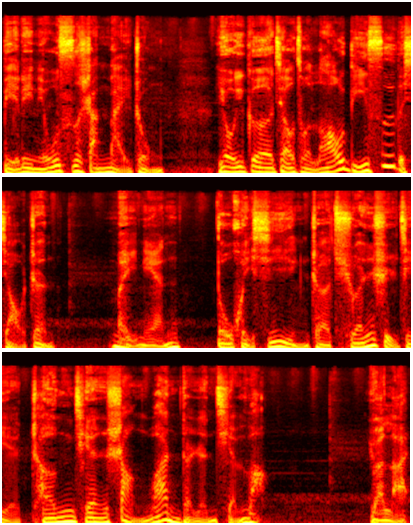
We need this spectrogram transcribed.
比利牛斯山脉中，有一个叫做劳迪斯的小镇，每年。都会吸引着全世界成千上万的人前往。原来，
